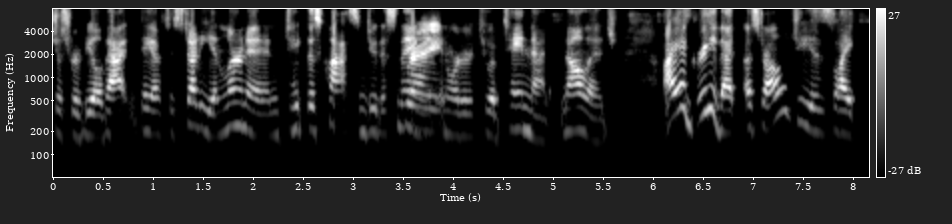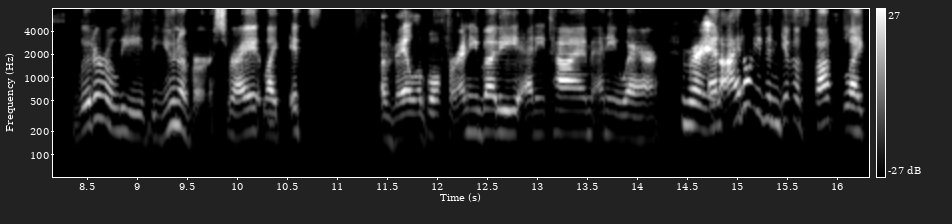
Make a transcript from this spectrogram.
just reveal that they have to study and learn it and take this class and do this thing Right. in order to obtain that knowledge i agree that astrology is like literally the universe right like it's available for anybody anytime anywhere Right. and i don't even give a fuck like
